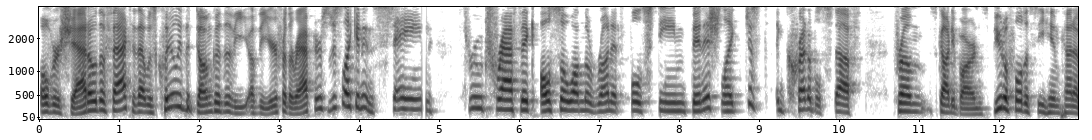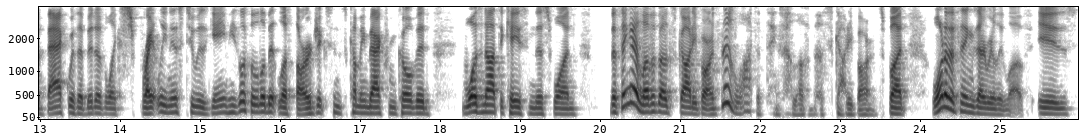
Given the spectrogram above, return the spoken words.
overshadow the fact that that was clearly the dunk of the of the year for the Raptors. Just like an insane through traffic, also on the run at full steam finish. Like just incredible stuff from Scottie Barnes. Beautiful to see him kind of back with a bit of like sprightliness to his game. He's looked a little bit lethargic since coming back from COVID. Was not the case in this one. The thing I love about Scotty Barnes, there's lots of things I love about Scotty Barnes, but one of the things I really love is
